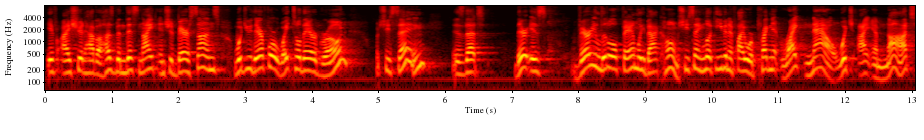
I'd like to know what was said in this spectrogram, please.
if I should have a husband this night and should bear sons, would you therefore wait till they are grown? What she's saying is that there is very little family back home. She's saying, look, even if I were pregnant right now, which I am not,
